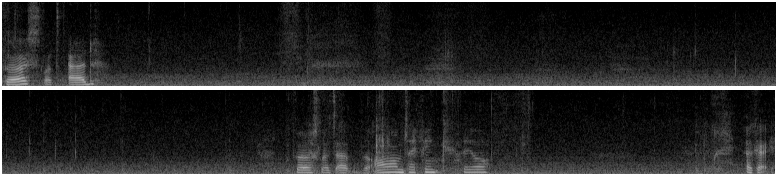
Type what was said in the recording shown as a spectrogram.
First, let's add First, let's add the arms, I think they are. Okay,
